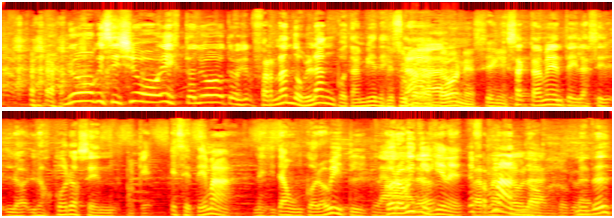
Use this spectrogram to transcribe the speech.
no, qué sé yo, esto, lo otro. Fernando Blanco también De está. Super Ratones, sí. Exactamente, y las- lo- los coros en. Porque ese tema necesitaba un coro Beatle. Claro. ¿Coro Beatle quién es? Fernando. Blanco, ¿me claro. entendés?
